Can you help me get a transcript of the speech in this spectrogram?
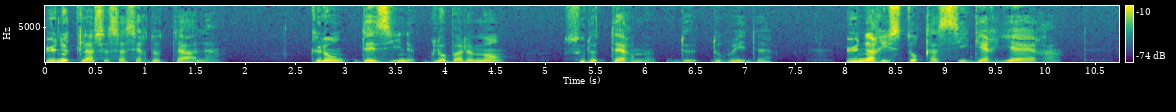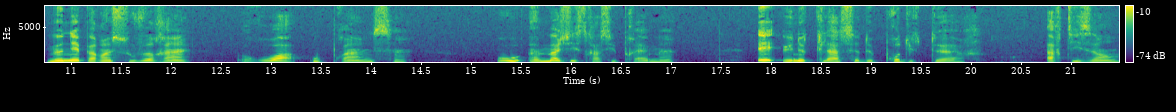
Une classe sacerdotale que l'on désigne globalement sous le terme de druide, une aristocratie guerrière menée par un souverain, roi ou prince, ou un magistrat suprême, et une classe de producteurs, artisans,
